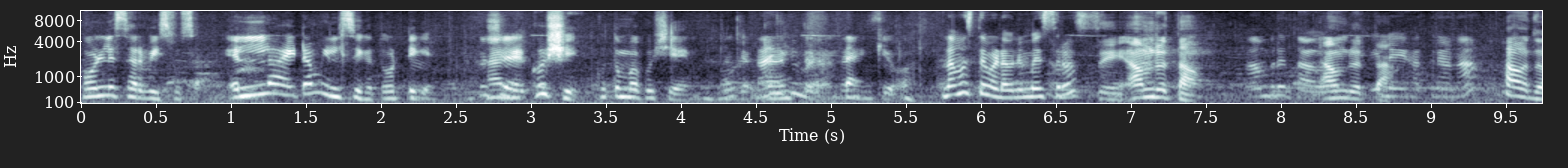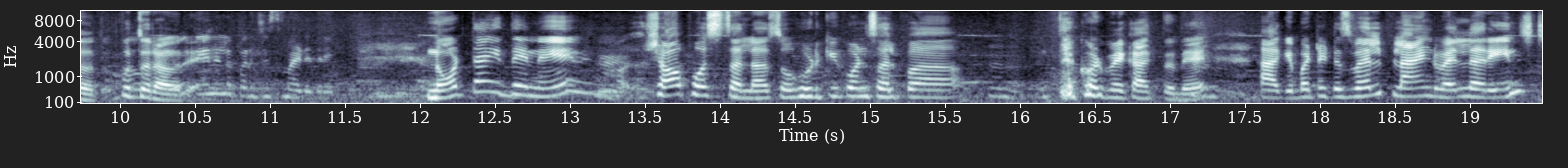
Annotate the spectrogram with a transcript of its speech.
ಒಳ್ಳೆ ಸರ್ವಿಸು ಸಹ. ಎಲ್ಲ ಐಟಮ್ ಇಲ್ಲಿ ಸಿಗುತ್ತೆ ಒಟ್ಟಿಗೆ. ಹಾಗೆ ಖುಷಿ ತುಂಬಾ ಖುಷಿ. ಥ್ಯಾಂಕ್ ಯು ನಮಸ್ತೆ ಮೇಡಮ್ ನಿಮ್ಮ ಹೆಸರು? ಅಮೃತ. ಅಮೃತ ಹೌದೌದು ಪುತ್ತೂರು ಅವ್ರೆ. ಏನೆಲ್ಲ ಪರ್ಚೇಸ್ ಮಾಡಿದ್ರಿ? ನೋಡ್ತಾ ಇದ್ದೇನೆ. ಶಾಪ್ ಹೊಸ್ತಲ್ಲ ಸೊ ಹುಡುಕಿಕೊಂಡು ಸ್ವಲ್ಪ ತಗೊಳ್ಬೇಕಾಗ್ತದೆ ಹಾಗೆ but it is well planned well arranged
